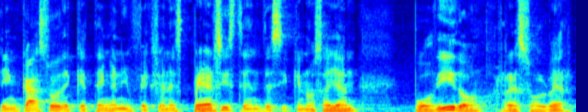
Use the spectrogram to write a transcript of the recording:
en caso de que tengan infecciones persistentes y que no se hayan podido resolver.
